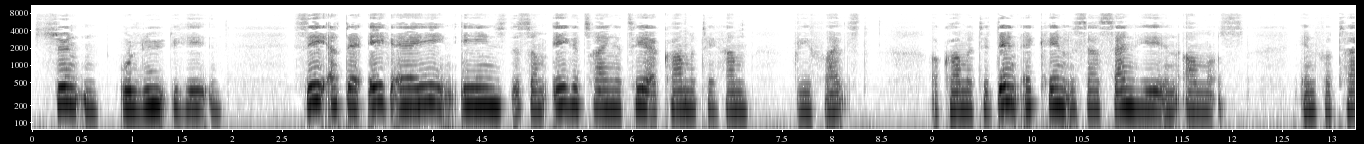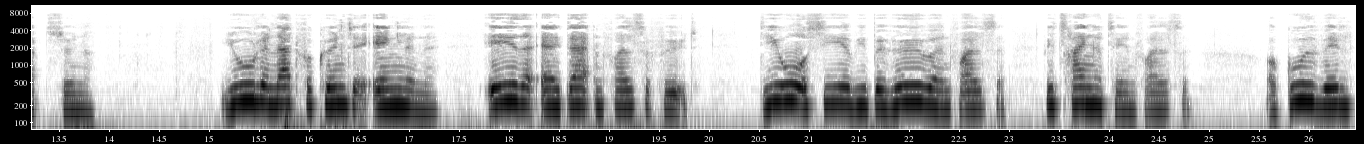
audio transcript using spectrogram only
synden, ulydigheden. Se, at der ikke er en eneste, som ikke trænger til at komme til ham, blive frelst, og komme til den erkendelse af sandheden om os, en fortabt synder. Julenat forkyndte englene, Eder er i dag en frelse født. De ord siger, vi behøver en frelse, vi trænger til en frelse. Og Gud vil,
